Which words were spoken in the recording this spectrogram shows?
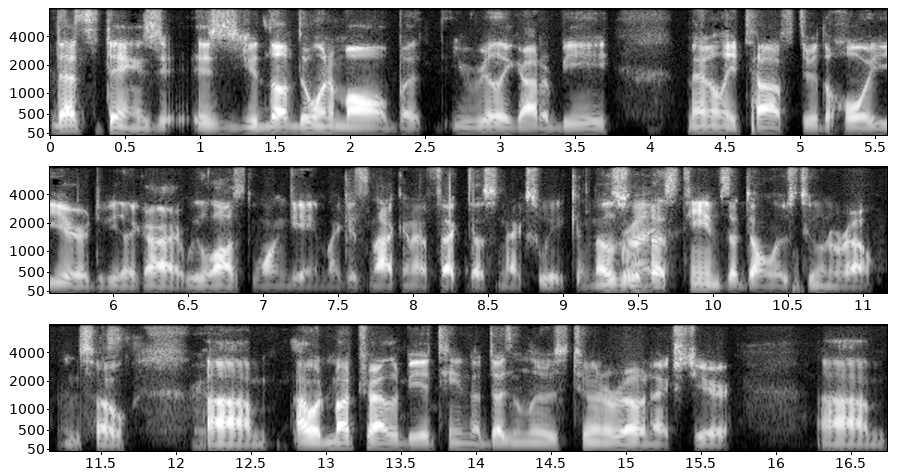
that's the thing is is you'd love to win them all, but you really got to be mentally tough through the whole year to be like, all right, we lost one game, like it's not going to affect us next week. And those are right. the best teams that don't lose two in a row. And so, um, I would much rather be a team that doesn't lose two in a row next year. Um,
